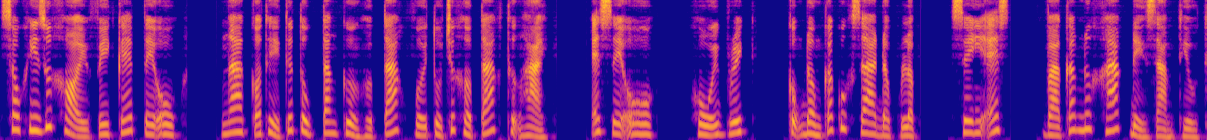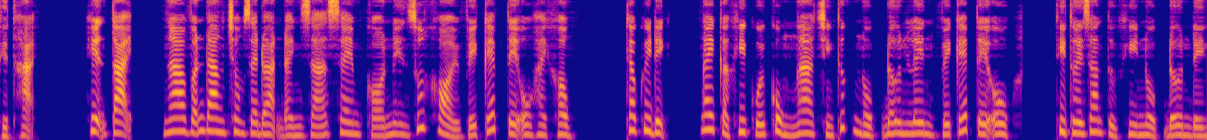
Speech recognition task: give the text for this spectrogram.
sau khi rút khỏi WTO, Nga có thể tiếp tục tăng cường hợp tác với Tổ chức Hợp tác Thượng Hải, SCO, khối BRICS cộng đồng các quốc gia độc lập, CIS và các nước khác để giảm thiểu thiệt hại. Hiện tại, Nga vẫn đang trong giai đoạn đánh giá xem có nên rút khỏi WTO hay không. Theo quy định, ngay cả khi cuối cùng Nga chính thức nộp đơn lên WTO, thì thời gian từ khi nộp đơn đến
